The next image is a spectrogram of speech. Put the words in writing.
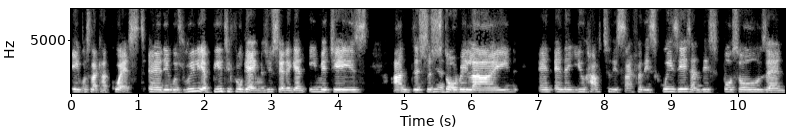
It was like a quest, and it was really a beautiful game, as you said. Again, images and there's a yeah. storyline, and and then you have to decipher these quizzes and these puzzles, and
